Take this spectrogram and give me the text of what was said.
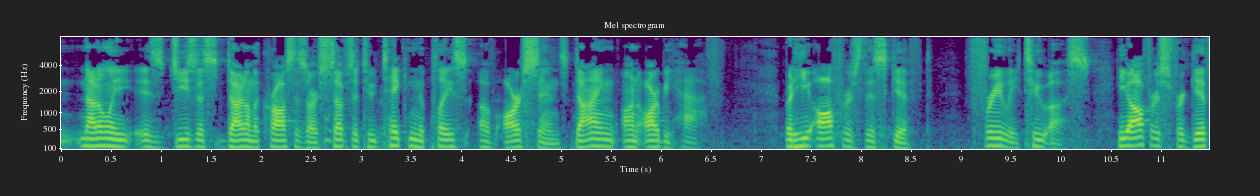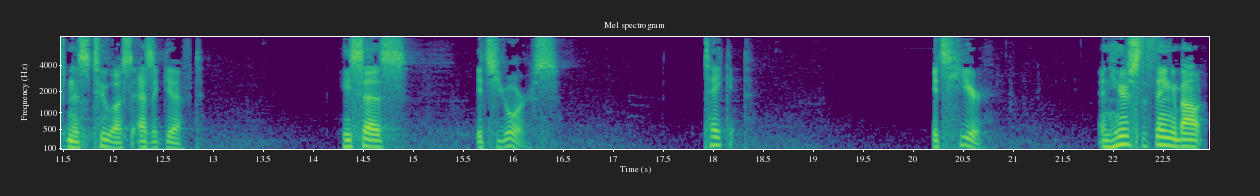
not only is Jesus died on the cross as our substitute, taking the place of our sins, dying on our behalf, but he offers this gift freely to us. He offers forgiveness to us as a gift. He says, It's yours. Take it. It's here. And here's the thing about,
